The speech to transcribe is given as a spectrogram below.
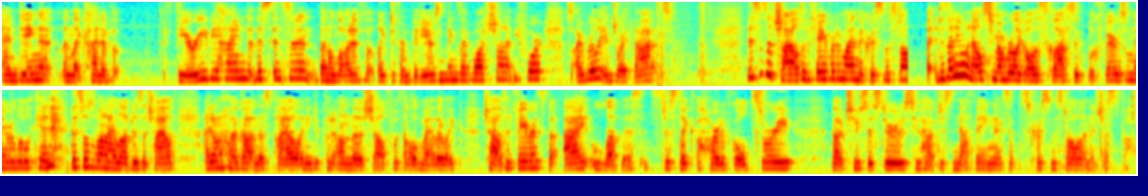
ending and like kind of theory behind this incident than a lot of like different videos and things I've watched on it before. So I really enjoyed that. This is a childhood favorite of mine, The Christmas Doll. Does anyone else remember like all the Scholastic book fairs when they were a little kid? this was one I loved as a child. I don't know how it got in this pile. I need to put it on the shelf with all of my other like childhood favorites, but I love this. It's just like a heart of gold story about two sisters who have just nothing except this Christmas doll and it's just, oh.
